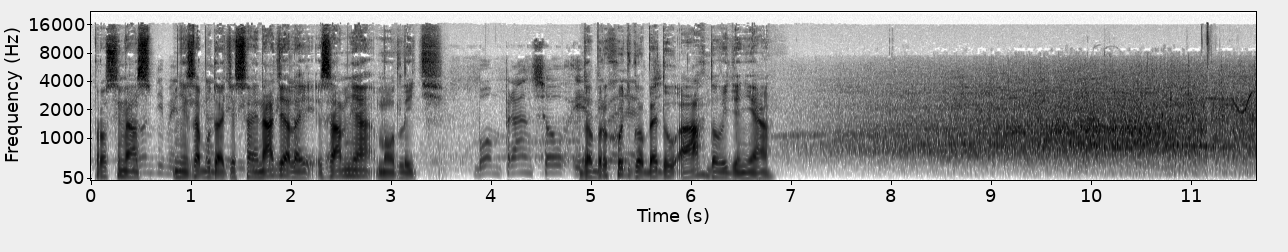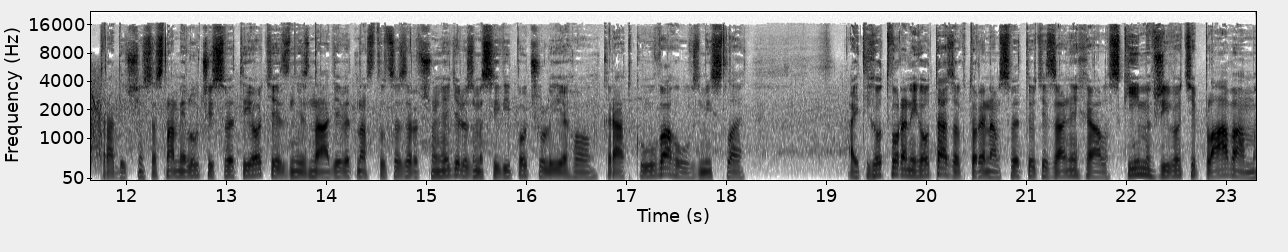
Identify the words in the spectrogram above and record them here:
Prosím vás, nezabúdajte sa aj naďalej za mňa modliť. E Dobrú chuť k obedu a dovidenia. Tradične sa s nami lúči Svetý Otec. Dnes na 19. cezročnú nedeľu sme si vypočuli jeho krátku úvahu v zmysle aj tých otvorených otázok, ktoré nám Svetý Otec zanechal. S kým v živote plávam?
